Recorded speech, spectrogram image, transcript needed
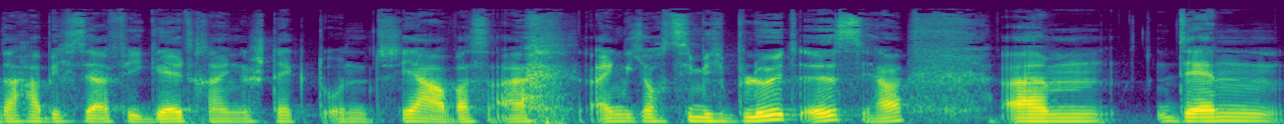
Da habe ich sehr viel Geld reingesteckt und ja, was eigentlich auch ziemlich blöd ist, ja, ähm, denn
